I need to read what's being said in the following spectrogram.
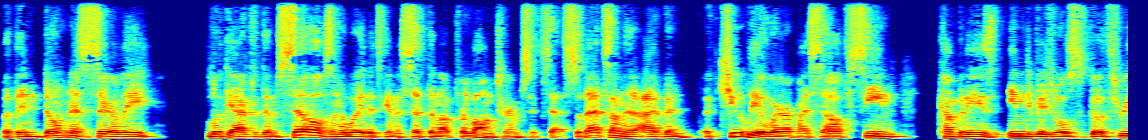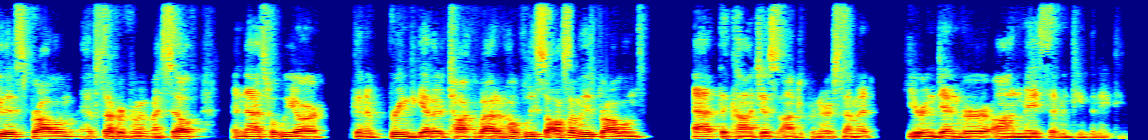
but they don't necessarily look after themselves in a way that's going to set them up for long-term success. So that's something that I've been acutely aware of myself, seen companies, individuals go through this problem, have suffered from it myself, and that's what we are going to bring together, talk about, and hopefully solve some of these problems at the Conscious Entrepreneur Summit here in Denver on May 17th and 18th.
